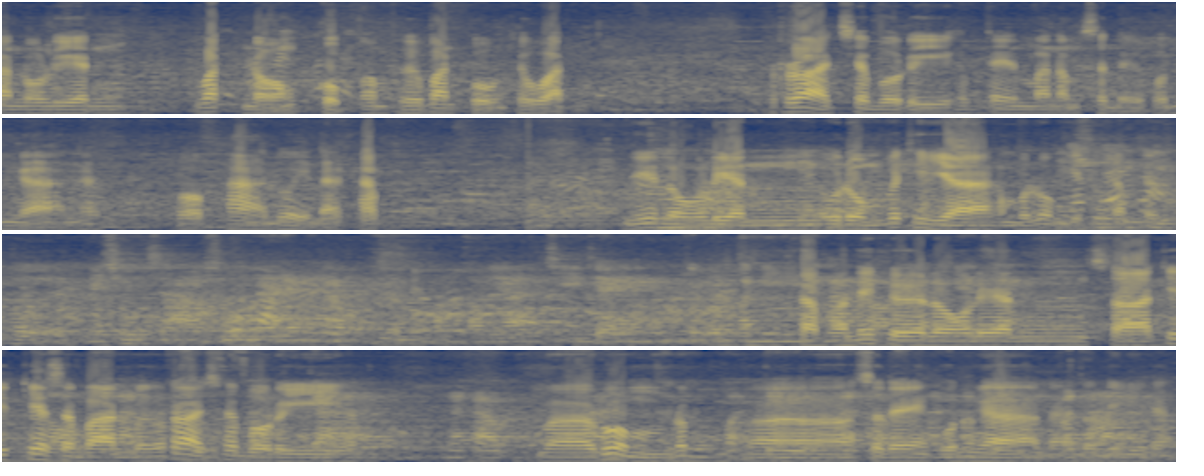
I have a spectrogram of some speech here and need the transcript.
รโรงเรียนวัดหนองกบอำเภอบ้านโป่งจังหวัด ราชบุรีครับได้มานำเสนอผลงานนะครับขอผ้าด้วยนะครับ นี่โรงเรียนอุดมวิทยาครับมาร่วมกิจกรรมกันเปิดในช่วงเช้าช่วงแรกนะครับขออนุญาตชี้แจงจำนวนวันนี้ครับวันนี้คือโรงเรียนสาธิตเทศบาลเมืองราชบุรีครับนะครับมาร่วมรับอ่าแสดงผลงานนะวันนี้นะ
